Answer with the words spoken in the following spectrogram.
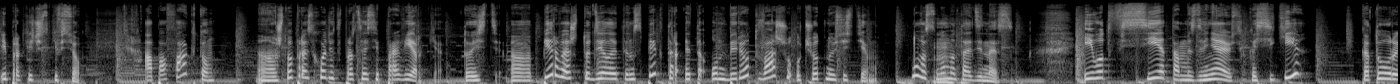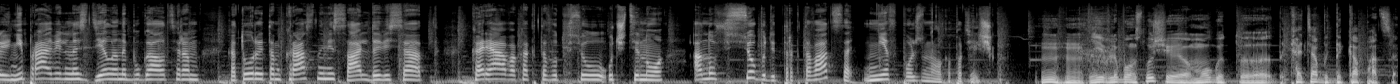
и практически все. А по факту э, что происходит в процессе проверки? То есть э, первое, что делает инспектор, это он берет вашу учетную систему. Ну, в основном это 1С. И вот все там, извиняюсь, косяки, которые неправильно сделаны бухгалтером, которые там красными сальдо висят, коряво как-то вот все учтено, оно все будет трактоваться не в пользу налогоплательщика. Угу. И в любом случае могут э, хотя бы докопаться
